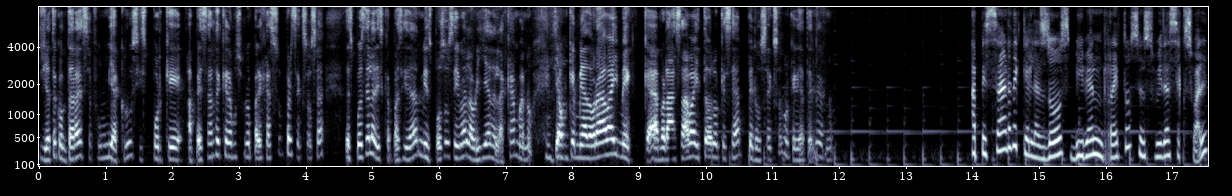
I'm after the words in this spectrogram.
si ya te contara, ese fue un via crucis, porque a pesar de que éramos una pareja súper sexosa, después de la discapacidad, mi esposo se iba a la orilla de la cama, ¿no? Y aunque me adoraba y me abrazaba y todo lo que sea, pero sexo no quería tener, ¿no? A pesar de que las dos viven retos en su vida sexual,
